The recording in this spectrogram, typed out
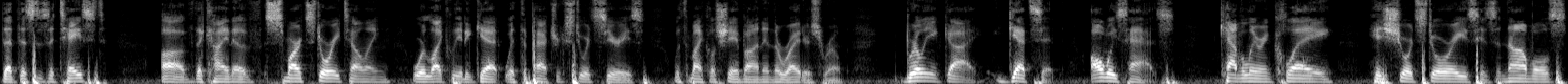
that this is a taste of the kind of smart storytelling we're likely to get with the Patrick Stewart series with Michael Chabon in the writer's room. Brilliant guy, gets it, always has. Kavalier and Clay, his short stories, his novels.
